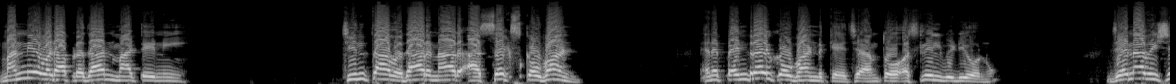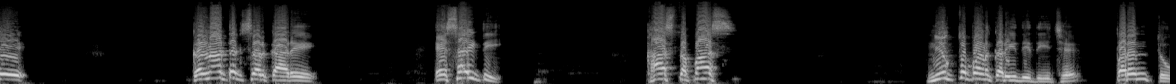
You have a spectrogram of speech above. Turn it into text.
માન્ય વડાપ્રધાન માટેની ચિંતા વધારનાર આ સેક્સ કૌભાંડ એને પેનડ્રાઈવ કૌભાંડ કહે છે, આમ તો અશ્લીલ વિડીયોનું. જેના વિશે કર્ણાટક સરકારે એસઆઈટી ખાસ તપાસ નિયુક્ત પણ કરી દીધી છે, પરંતુ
